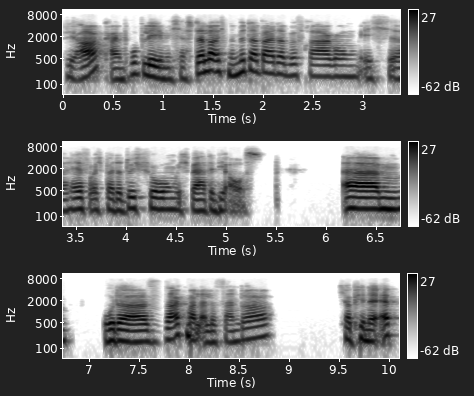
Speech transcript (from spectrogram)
Ja, kein Problem. Ich erstelle euch eine Mitarbeiterbefragung, ich äh, helfe euch bei der Durchführung, ich werte die aus. Ähm, oder sag mal, Alessandra, ich habe hier eine App,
